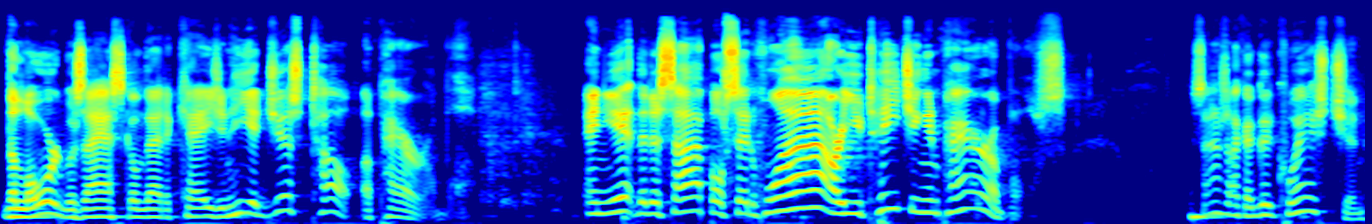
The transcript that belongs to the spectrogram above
The Lord was asked on that occasion, He had just taught a parable. And yet the disciples said, Why are you teaching in parables? Sounds like a good question.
